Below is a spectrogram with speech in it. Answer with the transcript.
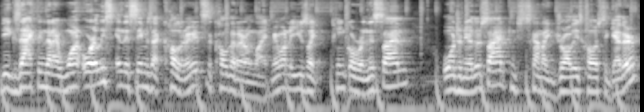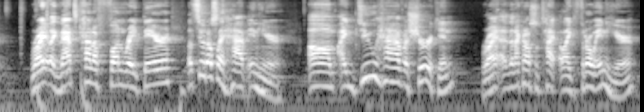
the exact thing that I want, or at least in the same exact color. Maybe it's the color that I don't like. Maybe I want to use like pink over on this side, orange on the other side. Can just kind of like draw these colors together, right? Like that's kind of fun right there. Let's see what else I have in here. Um, I do have a shuriken right? And then I can also type, like, throw in here.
